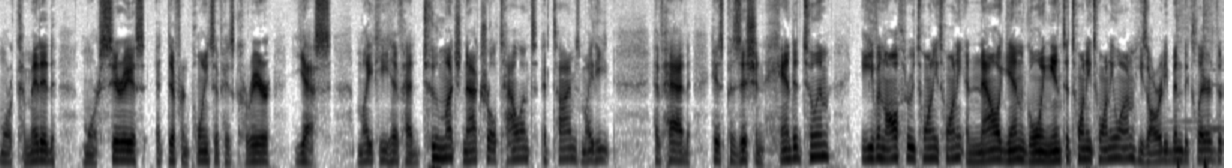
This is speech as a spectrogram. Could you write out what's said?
more committed, more serious at different points of his career? Yes. Might he have had too much natural talent at times? Might he have had his position handed to him even all through 2020 and now again going into 2021 he's already been declared the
